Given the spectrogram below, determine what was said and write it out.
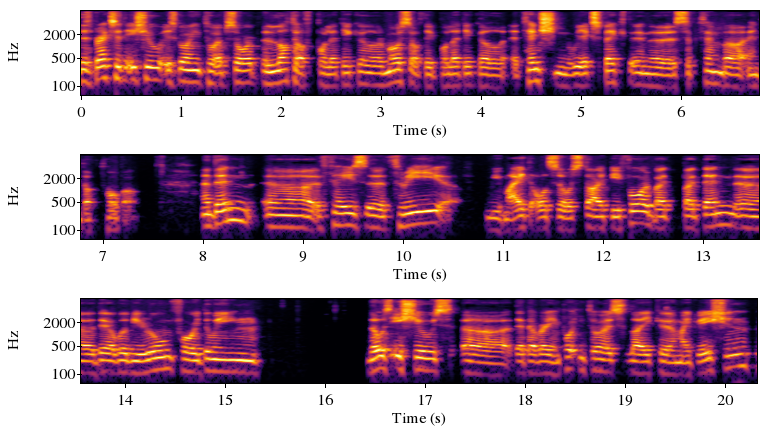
this Brexit issue is going to absorb a lot of political or most of the political attention we expect in uh, September and October. And then uh, phase uh, three we might also start before, but but then uh, there will be room for doing those issues uh, that are very important to us, like uh, migration.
